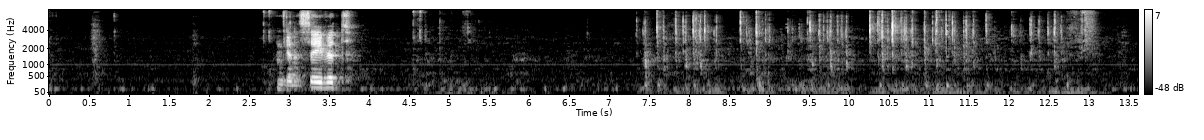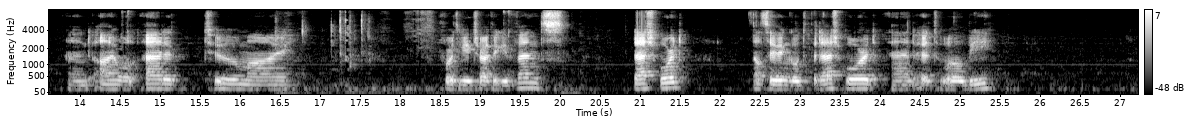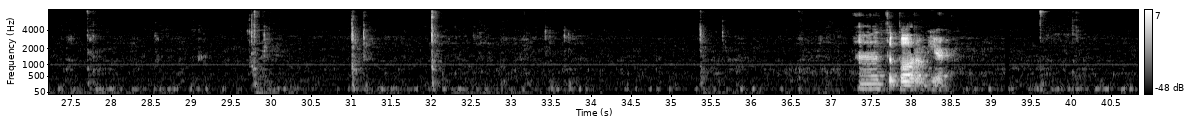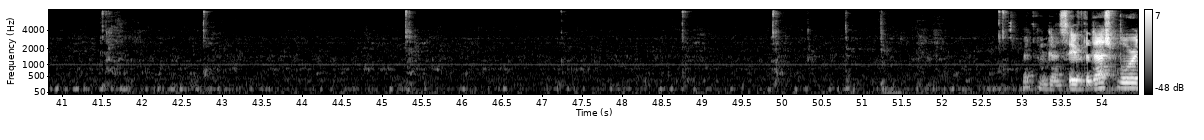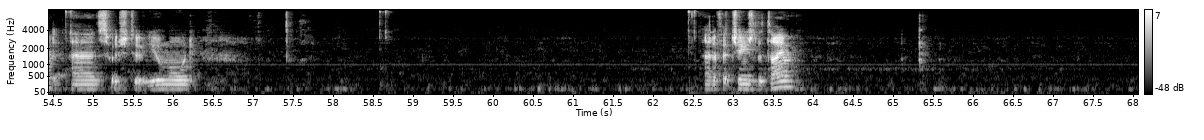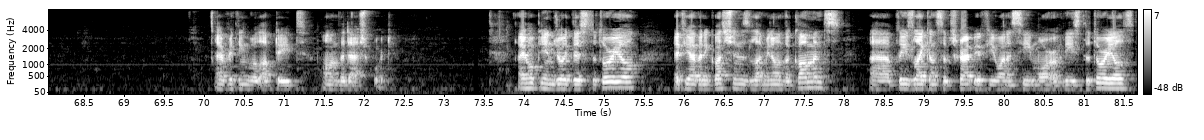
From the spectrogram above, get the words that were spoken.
I'm gonna save it. And I will add it to my FortiGate traffic events dashboard. I'll save and go to the dashboard and it will be at the bottom here. I'm going to save the dashboard and switch to view mode. And if I change the time, everything will update on the dashboard. I hope you enjoyed this tutorial. If you have any questions, let me know in the comments. Uh, please like and subscribe if you want to see more of these tutorials.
